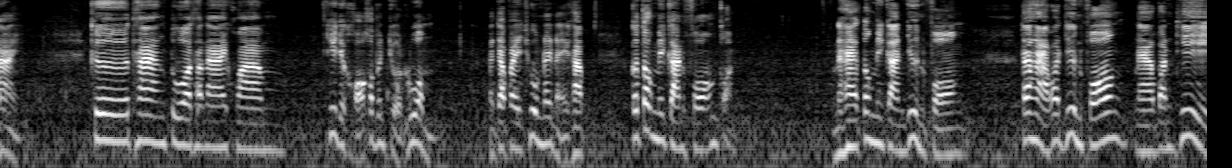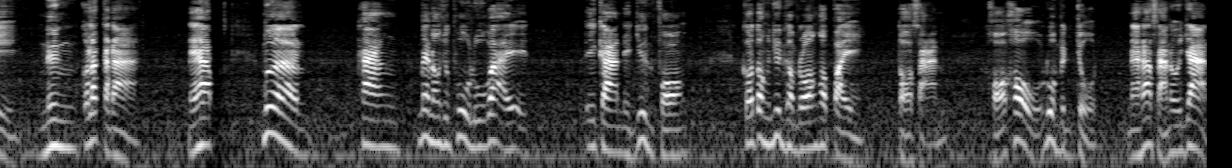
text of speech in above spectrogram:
ได้ คือทางตัวทนายความที่จะขอเข้าเป็นโจทย์ร่วมจะไปช่วมได้ไหนครับ ก็ต้องมีการฟ้องก่อนนะฮะต้องมีการยื่นฟ้อง ถ้าหากว่ายื่นฟ้องนะวันที่หนึ่งกรกฎานะครับ เมื่อทางแม่น้องชมพู่รู้ว่าไอ้ไอการเนี่ยยื่นฟ้อง ก็ต้องยื่นคำร้องเข้าไปต่อศาลขอเข้าร่วมเป็นโจทย์นะถ้าศาลอนุญาต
